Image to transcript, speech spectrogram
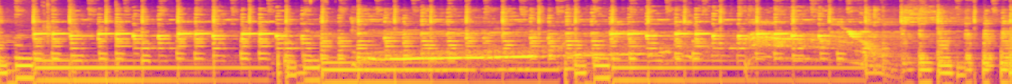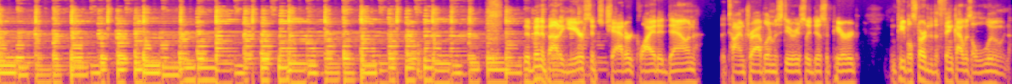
It had been about a year since chatter quieted down. The time traveler mysteriously disappeared, and people started to think I was a loon.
